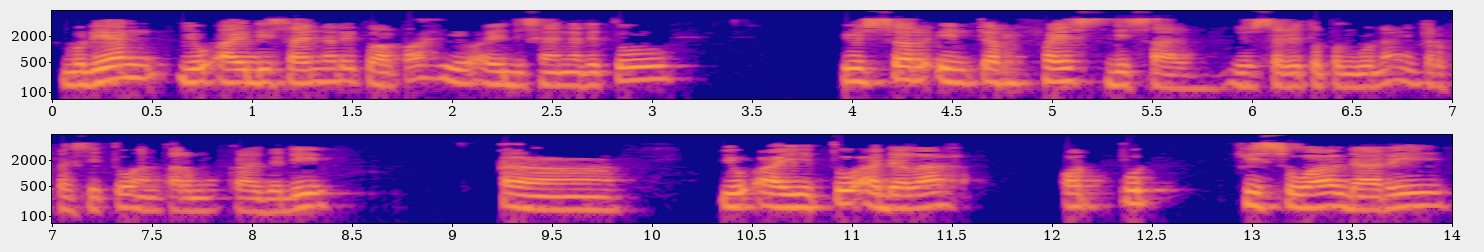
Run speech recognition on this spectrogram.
Kemudian UI designer itu apa? UI designer itu user interface design. User itu pengguna, interface itu antar muka. Jadi uh, eh, UI itu adalah output visual dari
